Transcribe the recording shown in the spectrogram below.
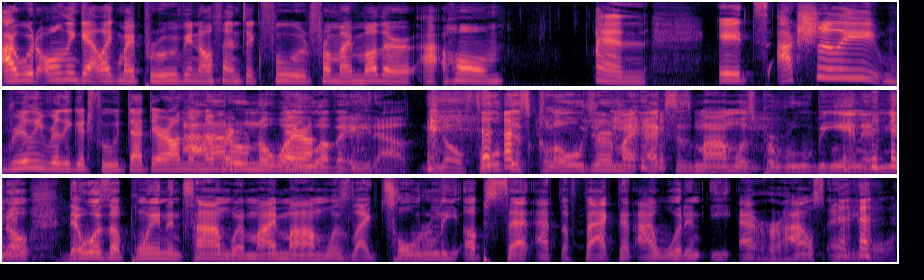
I would only get like my Peruvian authentic food from my mother at home, and it's actually really, really good food that they're on the I number. don't know why you ever ate out. You know, full disclosure, my ex's mom was Peruvian, and you know, there was a point in time where my mom was like totally upset at the fact that I wouldn't eat at her house anymore.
